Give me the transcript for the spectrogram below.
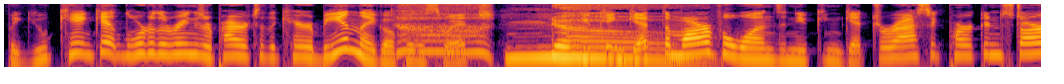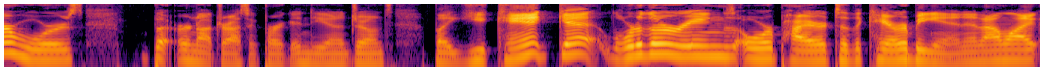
but you can't get Lord of the Rings or Pirates of the Caribbean Lego for the Switch. No. You can get the Marvel ones and you can get Jurassic Park and Star Wars, but or not Jurassic Park, Indiana Jones, but you can't get Lord of the Rings or Pirates of the Caribbean. And I'm like,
